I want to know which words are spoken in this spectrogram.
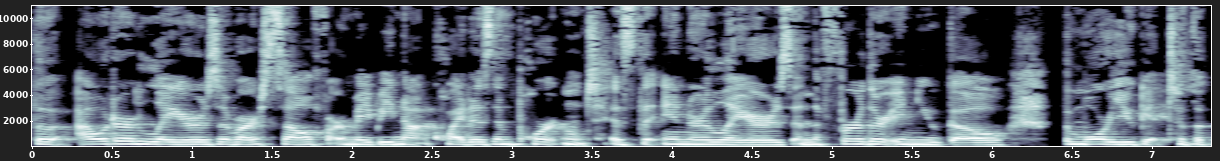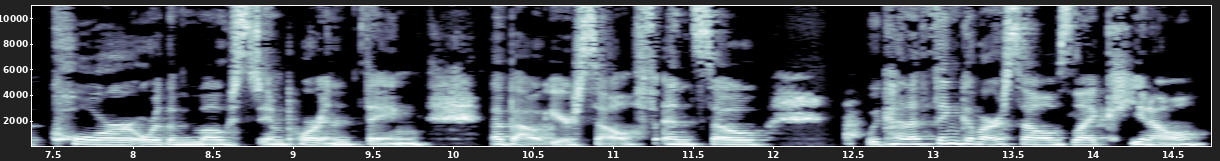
the outer layers of ourself are maybe not quite as important as the inner layers. And the further in you go, the more you get to the core or the most important thing about yourself. And so we kind of think of ourselves like, you know,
